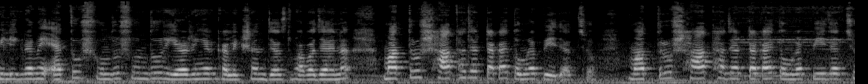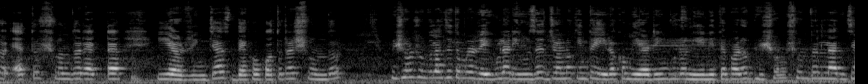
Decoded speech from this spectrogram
মিলিগ্রামে এত সুন্দর সুন্দর ইয়াররিংয়ের কালেকশন জাস্ট ভাবা যায় না। মাত্র সাত হাজার টাকায় তোমরা পেয়ে যাচ্ছ। মাত্র সাত হাজার টাকায় তোমরা পেয়ে যাচ্ছ এত সুন্দর একটা ইয়াররিং জাস্ট দেখো কতটা সুন্দর। ভীষণ সুন্দর লাগছে তোমরা রেগুলার ইউজের জন্য কিন্তু এরকম ইয়াররিংগুলো নিয়ে নিতে পারো। ভীষণ সুন্দর লাগছে,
